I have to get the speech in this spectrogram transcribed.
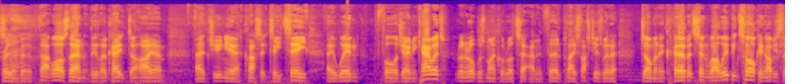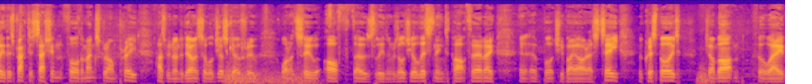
Brilliant. Superb. That was then the Locate.im uh, Junior Classic TT. A win for Jamie Coward. Runner up was Michael Rutter, and in third place, last year's winner Dominic Herbertson. Well, we've been talking, obviously, this practice session for the Manx Grand Prix has been undergoing, so we'll just go through one or two of those leading results. You're listening to Park Ferme, uh, brought to you by RST, with Chris Boyd, John Barton, Phil Wayne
